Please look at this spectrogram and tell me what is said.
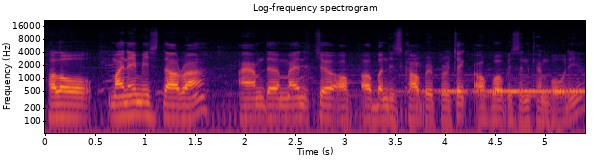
Hello, my name is Dara. I am the manager of Urban Discovery Project of World Vision Cambodia.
